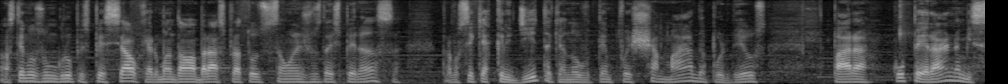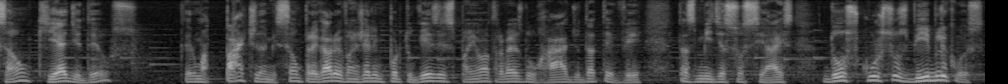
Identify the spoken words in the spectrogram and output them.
Nós temos um grupo especial, quero mandar um abraço para todos que são anjos da esperança, para você que acredita que a Novo Tempo foi chamada por Deus para cooperar na missão que é de Deus ter uma parte da missão, pregar o Evangelho em português e espanhol através do rádio, da TV, das mídias sociais, dos cursos bíblicos.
